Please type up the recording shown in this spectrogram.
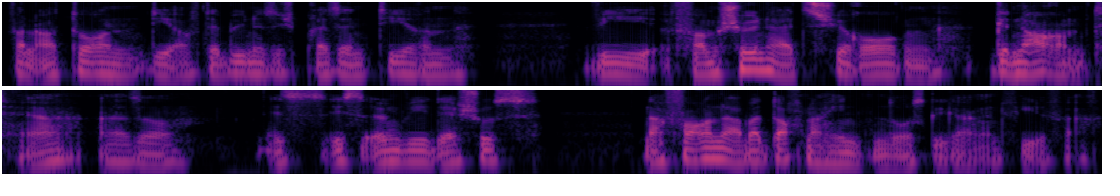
von Autoren, die auf der Bühne sich präsentieren, wie vom Schönheitschirurgen genormt. Ja? Also es ist irgendwie der Schuss nach vorne, aber doch nach hinten losgegangen, vielfach.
